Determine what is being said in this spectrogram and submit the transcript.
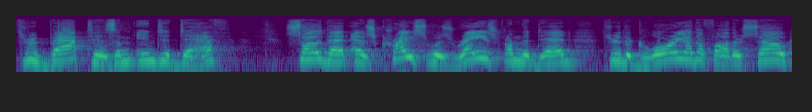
through baptism into death, so that as Christ was raised from the dead through the glory of the Father, so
